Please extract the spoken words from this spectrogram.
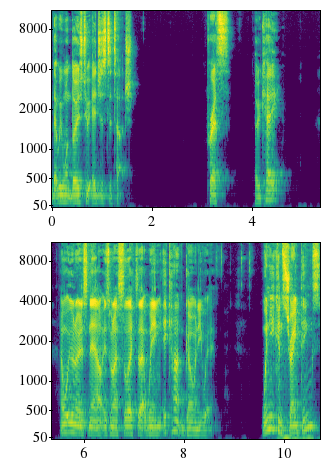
that we want those two edges to touch. Press OK. And what you'll notice now is when I select that wing, it can't go anywhere. When you constrain things,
